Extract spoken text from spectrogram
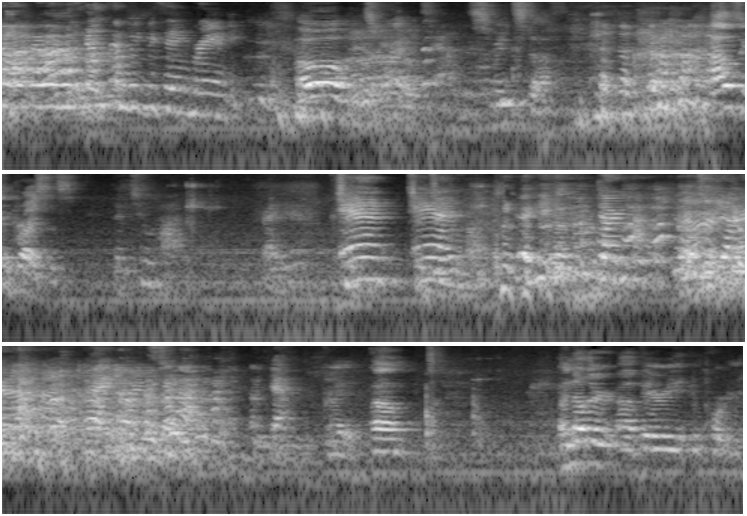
No, if we were in Wisconsin, we'd be saying brandy. Oh, that's right. Sweet stuff. Housing prices. They're too high, right? And, too and. Darn high. High, right, it's too high, yeah. Right. Um, another uh, very important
